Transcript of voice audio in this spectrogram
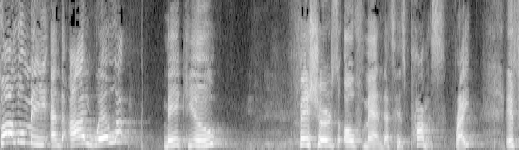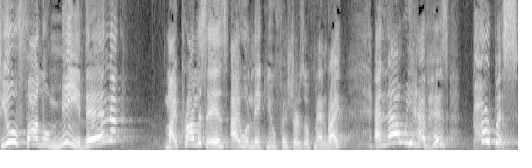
Follow me, and I will make you fishers of men. That's his promise, right? If you follow me, then my promise is I will make you fishers of men, right? And now we have his purpose.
